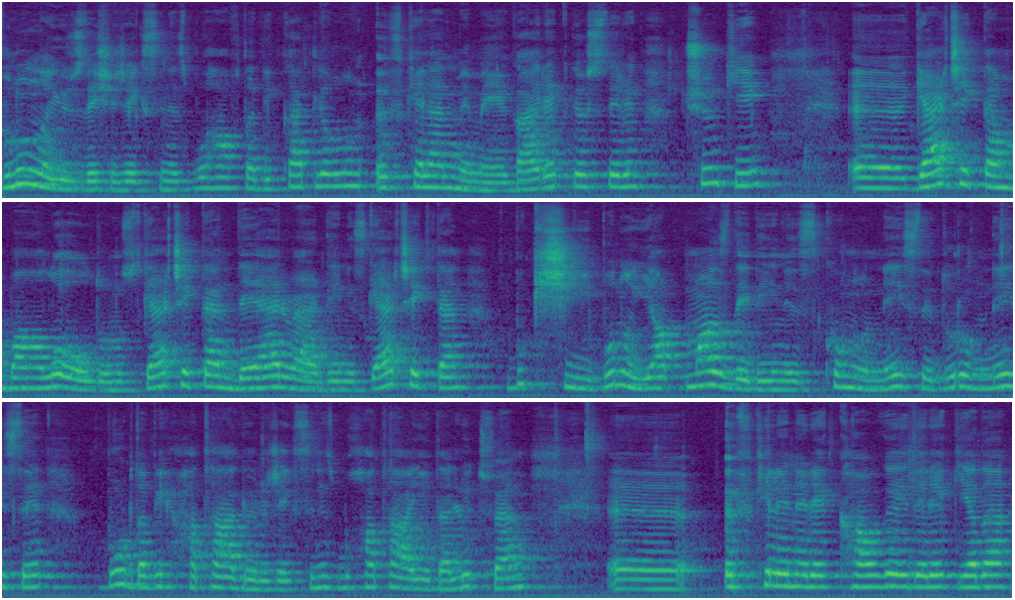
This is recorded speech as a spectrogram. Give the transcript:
bununla yüzleşeceksiniz. Bu hafta dikkatli olun, öfkelenmemeye gayret gösterin. Çünkü e, gerçekten bağlı olduğunuz, gerçekten değer verdiğiniz, gerçekten bu kişiyi bunu yapmaz dediğiniz konu neyse, durum neyse burada bir hata göreceksiniz. Bu hatayı da lütfen e, öfkelenerek, kavga ederek ya da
